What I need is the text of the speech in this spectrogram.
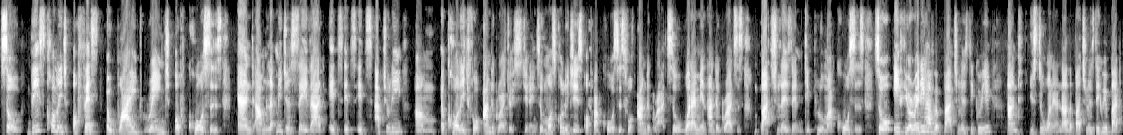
So this college offers a wide range of courses and um, let me just say that it's it's it's actually um, a college for undergraduate students. So most colleges offer courses for undergrads. So what I mean undergrads is bachelor's and diploma courses. So if you already have a bachelor's degree and you still want another bachelor's degree but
